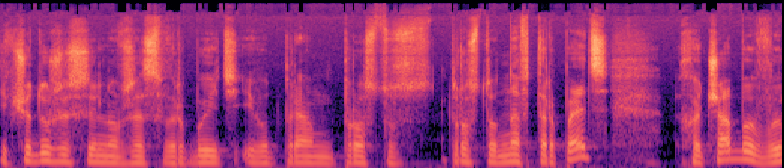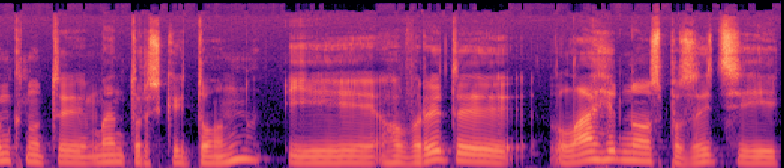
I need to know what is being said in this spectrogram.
Якщо дуже сильно вже свербить і от прям просто, просто не втерпець, хоча б вимкнути менторський тон і говорити лагідно з позиції.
